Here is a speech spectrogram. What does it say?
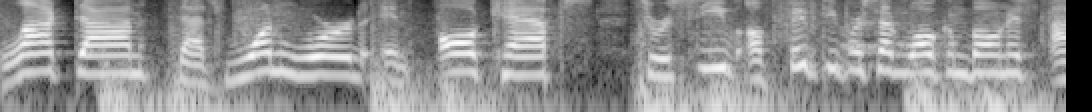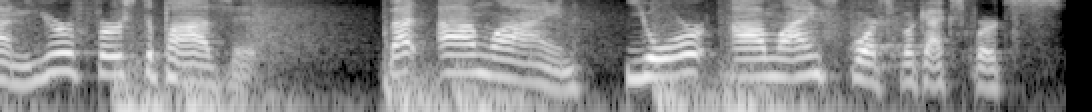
Locked On. That's one word in all caps to receive a 50% welcome bonus on your first deposit. Bet online, your online sportsbook experts.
